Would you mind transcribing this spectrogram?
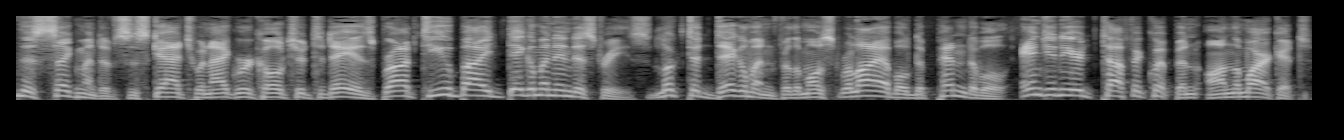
This segment of Saskatchewan Agriculture Today is brought to you by Degelman Industries. Look to Degelman for the most reliable, dependable, engineered tough equipment on the market.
